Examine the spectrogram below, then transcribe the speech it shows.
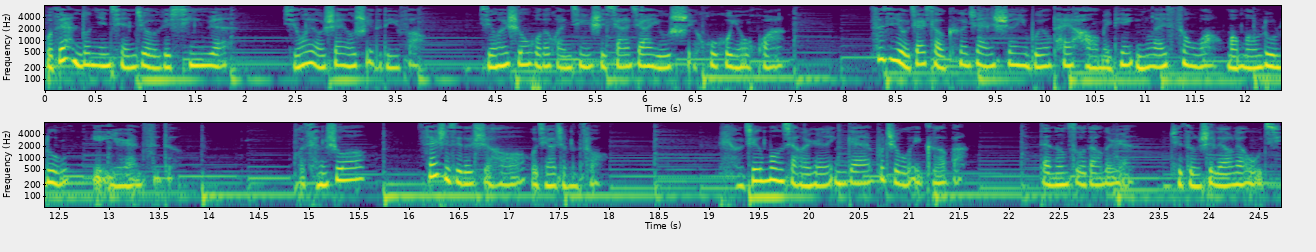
我在很多年前就有一个心愿，喜欢有山有水的地方，喜欢生活的环境是家家有水，户户有花，自己有家小客栈，生意不用太好，每天迎来送往，忙忙碌碌也怡然自得。我曾说。三十岁的时候，我就要这么做。有这个梦想的人应该不止我一个吧，但能做到的人却总是寥寥无几。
